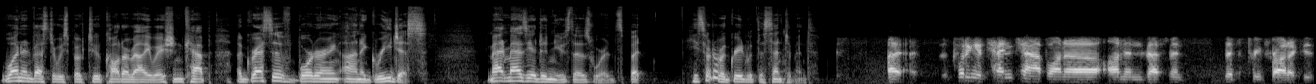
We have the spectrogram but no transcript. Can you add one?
One investor we spoke to called our valuation cap aggressive, bordering on egregious. Matt Mazzeo didn't use those words, but he sort of agreed with the sentiment. Uh, putting a 10 cap on a on an investment that's pre-product is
